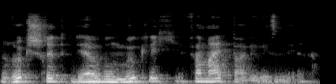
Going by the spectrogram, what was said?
Rückschritt, der womöglich vermeidbar gewesen wäre.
